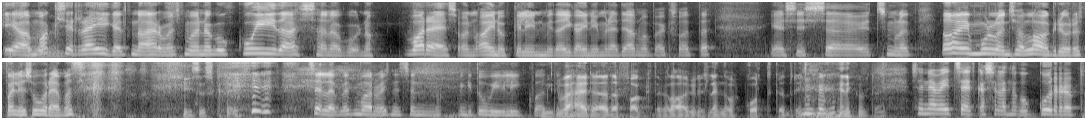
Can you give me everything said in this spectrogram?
jaa, ma hakkasin räigelt naerma, siis ma nagu, kuidas sa nagu noh Vares on ainuke linn, mida iga inimene teadma peaks, vaata. ja siis äh, ütles mulle, et aa ei, mul on seal laagri juures palju suuremad Jesus Christ selle pealt ma arvasin, et see on noh, mingi tuviliik. mingi väheteada fakt, aga laagris lendavad kotkad ringi tegelikult. see on jah veits see, et kas sa oled nagu kurb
